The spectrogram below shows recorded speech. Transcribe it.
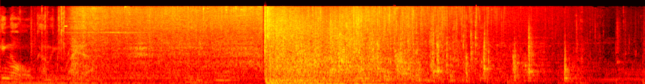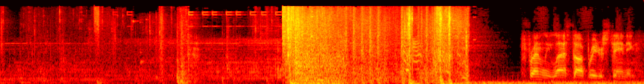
Fucking hole coming right up. Friendly, last operator standing.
